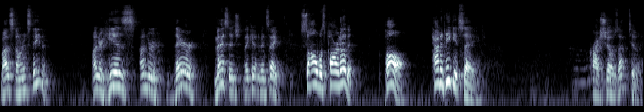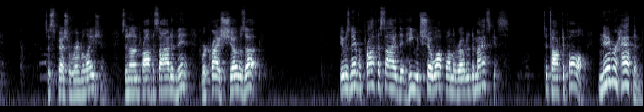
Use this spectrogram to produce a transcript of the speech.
by the stoning Stephen. Under his, under their message, they couldn't have been saved. Saul was part of it. Paul, how did he get saved? Christ shows up to him. It's a special revelation. It's an unprophesied event where Christ shows up. It was never prophesied that he would show up on the road to Damascus to talk to Paul. Never happened.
